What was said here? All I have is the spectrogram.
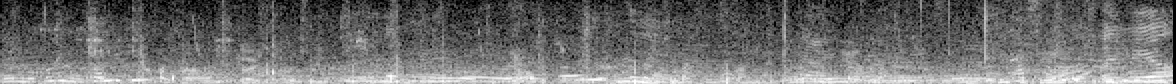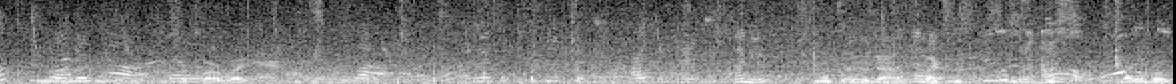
昔2、3匹なかった痛いと思ういるよ So far away. 何 You want to go down. Next is this, this metal rope.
